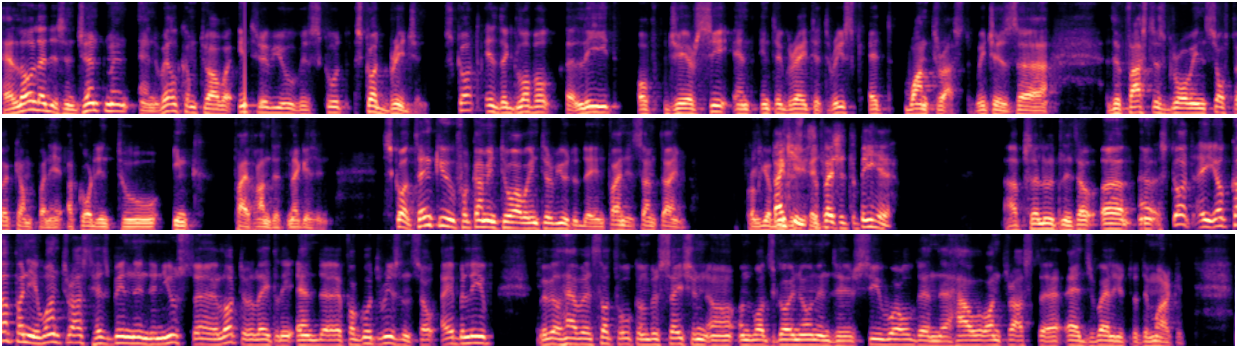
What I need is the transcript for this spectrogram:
Hello, ladies and gentlemen, and welcome to our interview with Scott, Scott Bridgen. Scott is the global uh, lead of GRC and integrated risk at OneTrust, which is uh, the fastest growing software company according to Inc. 500 magazine. Scott, thank you for coming to our interview today and finding some time from your Thank you. Schedule. It's a pleasure to be here. Absolutely. So, uh, uh, Scott, uh, your company OneTrust has been in the news uh, a lot lately, and uh, for good reason. So, I believe we will have a thoughtful conversation uh, on what's going on in the sea world and how OneTrust adds value to the market.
